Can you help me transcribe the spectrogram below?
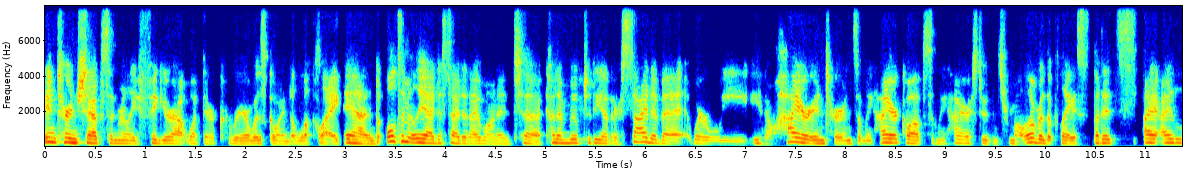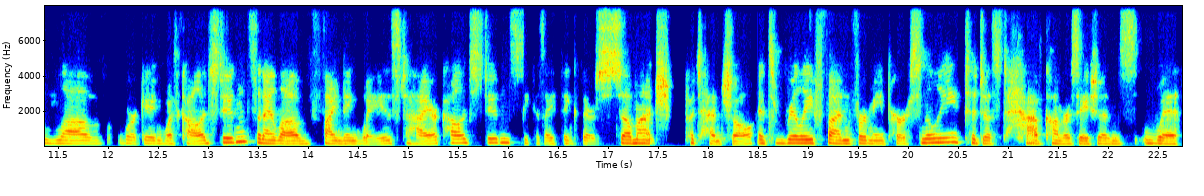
internships and really figure out what their career was going to look like. And ultimately, I decided I wanted to kind of move to the other side of it, where we, you know, hire interns and we hire co-ops and we hire students from all over the place. But it's I, I love working with college students, and I love finding ways to hire college students because I think there's so much potential. It's really fun for me personally to just have conversations with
